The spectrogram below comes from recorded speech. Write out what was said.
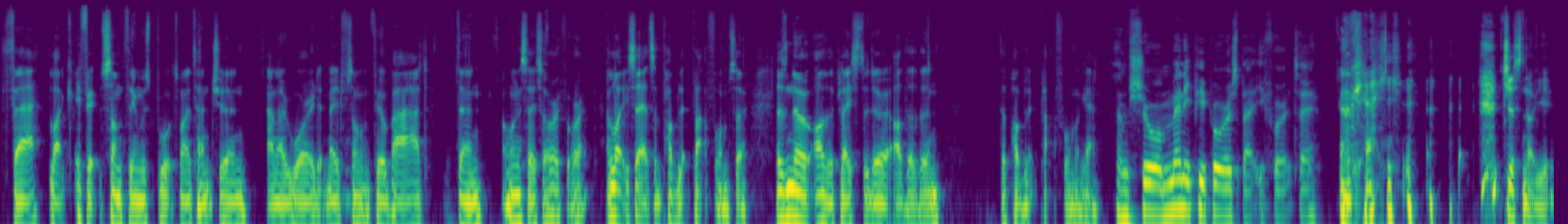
fair. Like if it something was brought to my attention and I worried it made someone feel bad, then I want to say sorry for it. And like you say, it's a public platform, so there's no other place to do it other than the public platform again. I'm sure many people respect you for it too. Okay. just not you.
